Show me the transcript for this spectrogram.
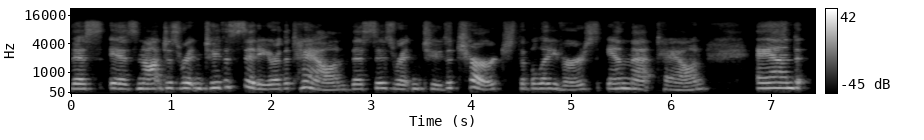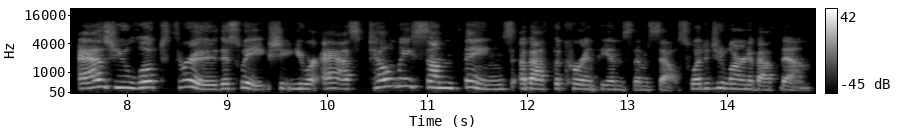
This is not just written to the city or the town, this is written to the church, the believers in that town. And as you looked through this week, you were asked, Tell me some things about the Corinthians themselves. What did you learn about them?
